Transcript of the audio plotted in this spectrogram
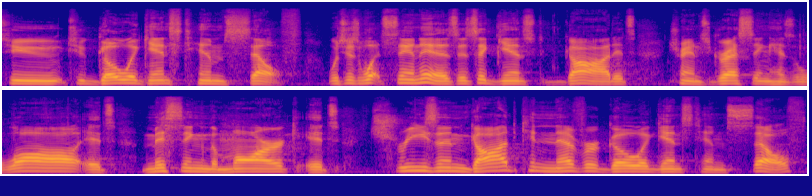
to, to go against himself which is what sin is. It's against God. It's transgressing his law. It's missing the mark. It's treason. God can never go against himself.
